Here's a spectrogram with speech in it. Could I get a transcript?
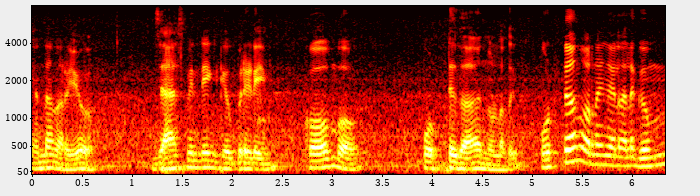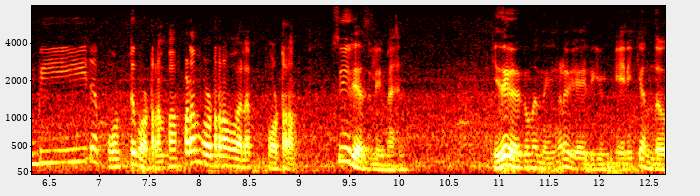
എന്താണെന്നറിയോ? ജാസ്മിന്റെയും ഗബ്രിയുടെയും കോംബോ പൊട്ടുക എന്നുള്ളത്. പൊട്ടുക എന്ന് പറഞ്ഞു കഴിഞ്ഞാൽ നല്ല ഗംഭീര പൊട്ട് പൊട്ടണം. പപ്പടം പൊട്ടണ പോലെ പൊട്ടണം. സീരിയസ്ലി മാൻ ഇത് കേൾക്കുമ്പോൾ നിങ്ങൾ വിചാരിക്കും എനിക്കെന്തോ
